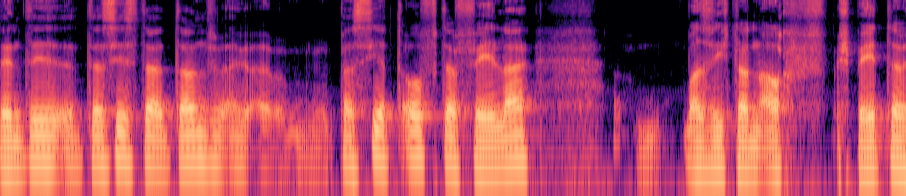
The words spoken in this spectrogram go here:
Denn die, das ist da, dann äh, passiert oft der Fehler, was ich dann auch später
